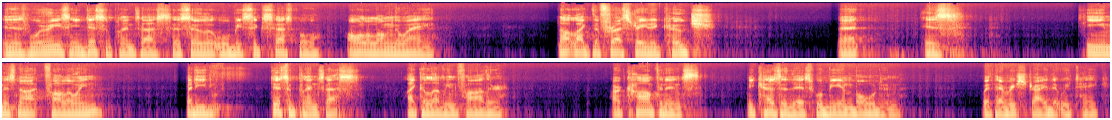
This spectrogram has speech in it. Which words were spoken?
and his reason he disciplines us so that we'll be successful all along the way. Not like the frustrated coach that his team is not following, but he disciplines us like a loving father. Our confidence, because of this, will be emboldened with every stride that we take.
